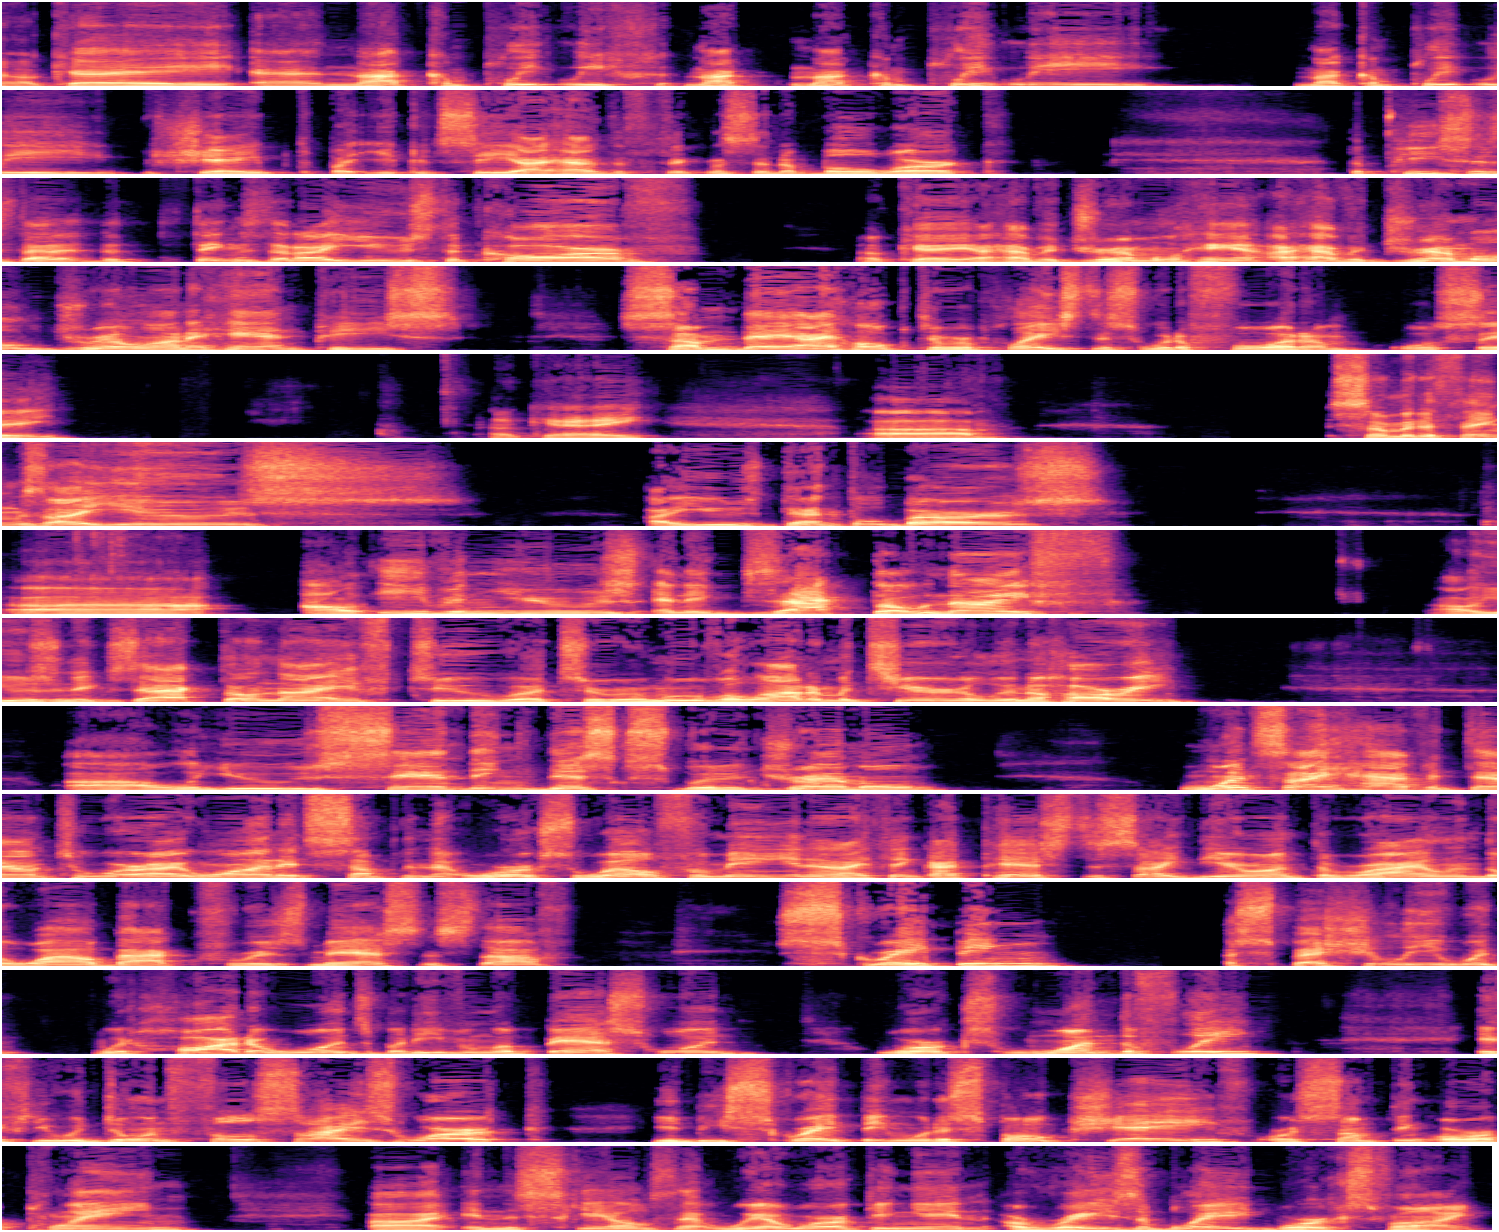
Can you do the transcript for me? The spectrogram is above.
okay and not completely not not completely not completely shaped but you could see i have the thickness of the bulwark. The pieces that the things that i use to carve okay i have a dremel hand i have a dremel drill on a hand piece someday i hope to replace this with a Foredom we'll see okay um, some of the things i use i use dental burrs uh, I'll even use an X-Acto knife. I'll use an X-Acto knife to, uh, to remove a lot of material in a hurry. I'll use sanding discs with a Dremel. Once I have it down to where I want it, something that works well for me, and I think I passed this idea on to Ryland a while back for his mask and stuff. Scraping, especially with, with harder woods, but even with basswood, works wonderfully. If you were doing full-size work, you'd be scraping with a spoke shave or something, or a plane. Uh, in the scales that we're working in, a razor blade works fine.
